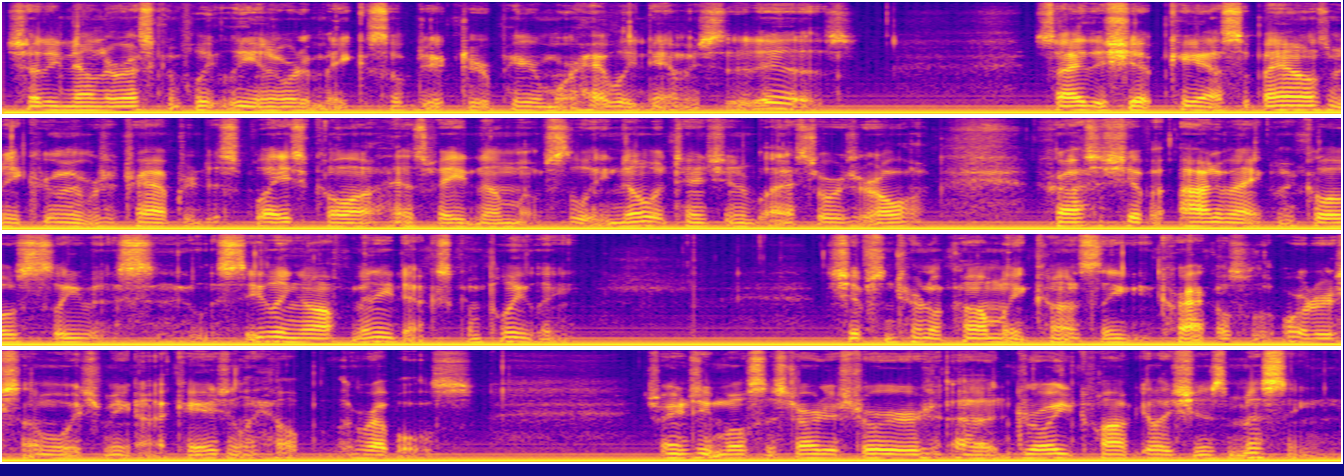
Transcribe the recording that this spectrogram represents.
shutting down the rest completely in order to make the subject appear more heavily damaged than it is. Inside the ship, chaos abounds. Many crew members are trapped or displaced. Kolaff has paid them absolutely no attention. Blast doors are all across the ship automatically closed, sealing off many decks completely. Ship's internal comm constantly crackles with orders, some of which may occasionally help the rebels. Strangely, most of the Star Destroyer uh, droid population is missing.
